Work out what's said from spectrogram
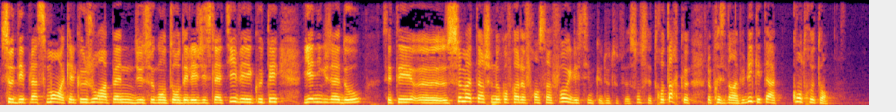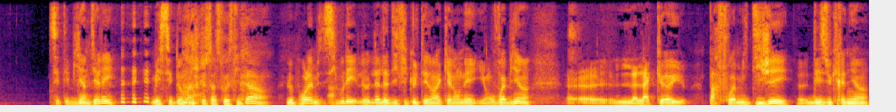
ce déplacement à quelques jours à peine du second tour des législatives. Et écoutez, Yannick Jadot. C'était euh, ce matin chez nos confrères de France Info. Il estime que de toute façon, c'est trop tard que le président de la République était à contre-temps. C'était bien d'y aller, mais c'est dommage que ça soit si tard. Le problème, si vous voulez, le- la, la difficulté dans laquelle on est, et on voit bien euh, l'accueil parfois mitigé euh, des Ukrainiens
